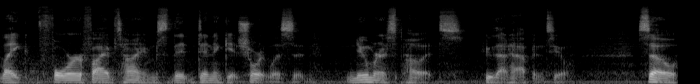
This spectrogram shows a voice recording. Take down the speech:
like four or five times that didn't get shortlisted. Numerous poets who that happened to. So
